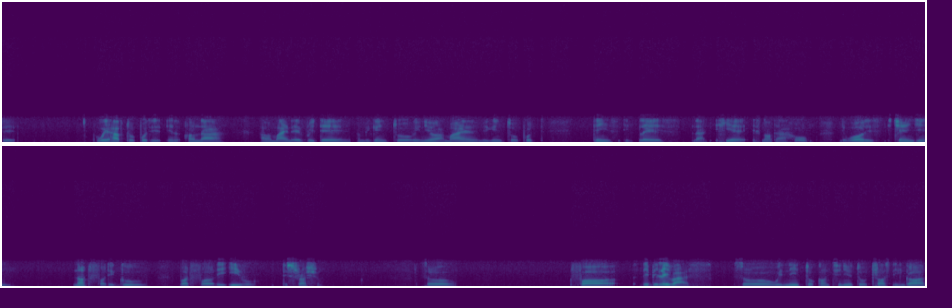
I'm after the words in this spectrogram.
See we have to put it in under our mind every day and begin to renew our mind begin to put things in place that here is not our home. The world is changing not for the good, but for the evil, destruction. So, for the believers, so we need to continue to trust in God.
